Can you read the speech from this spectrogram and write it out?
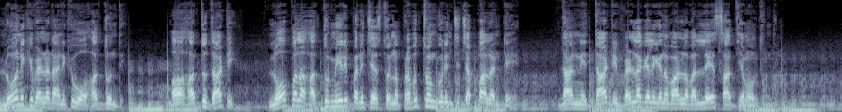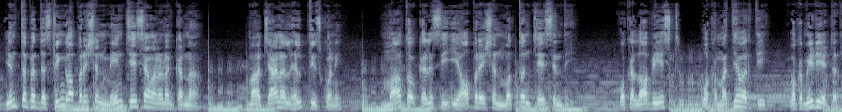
లోనికి వెళ్ళడానికి ఓ హద్దుంది. ఆ హద్దు దాటి లోపల హద్దు మీరి పనిచేస్తున్న ప్రభుత్వం గురించి చెప్పాలంటే దాన్ని దాటి వెళ్ళగలిగిన వాళ్ళ వల్లే సాధ్యమవుతుంది. ఇంత పెద్ద స్టింగ్ ఆపరేషన్ మేం చేశామనడం కన్నా మా ఛానల్ హెల్ప్ తీసుకొని మాతో కలిసి ఈ ఆపరేషన్ మొత్తం చేసింది. ఒక లాబీయిస్ట్ ఒక మధ్యవర్తి ఒక మీడియేటర్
